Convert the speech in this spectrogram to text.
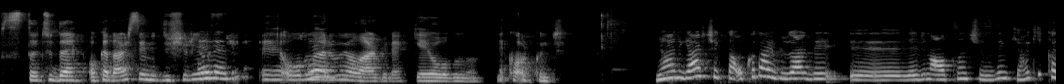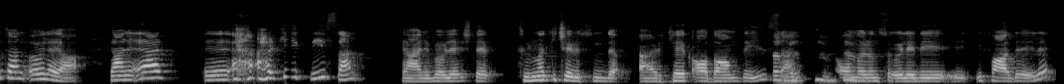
statüde o kadar seni düşürüyor evet. ki e, oğlunu evet. aramıyorlar bile gay oğlunu. Ne korkunç. Yani gerçekten o kadar güzel bir e, yerin altını çizdin ki hakikaten öyle ya. Yani eğer e, erkek değilsen yani böyle işte tırnak içerisinde erkek adam değilsen tabii, tabii, tabii. onların söylediği ifadeyle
